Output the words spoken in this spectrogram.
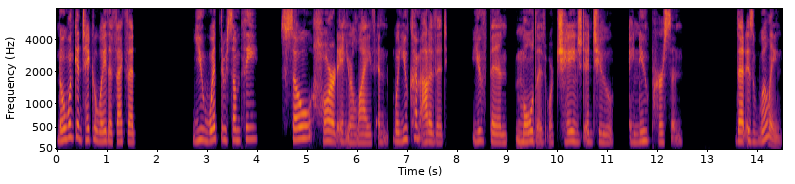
No one can take away the fact that you went through something so hard in your life. And when you come out of it, you've been molded or changed into a new person that is willing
